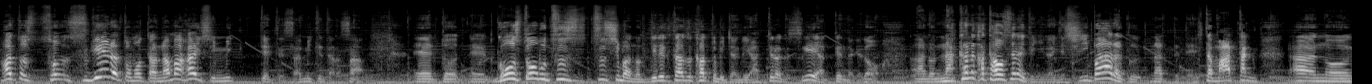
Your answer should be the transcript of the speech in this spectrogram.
あと、そ、すげえなと思ったら生配信見、ててさ、見てたらさ、えっ、ー、と、えー、ゴースト・オブ・ツツシマのディレクターズカットみたいなのやってるわけすげえやってんだけど、あの、なかなか倒せない敵がいて、しばらくなってて、したら全く、あの、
